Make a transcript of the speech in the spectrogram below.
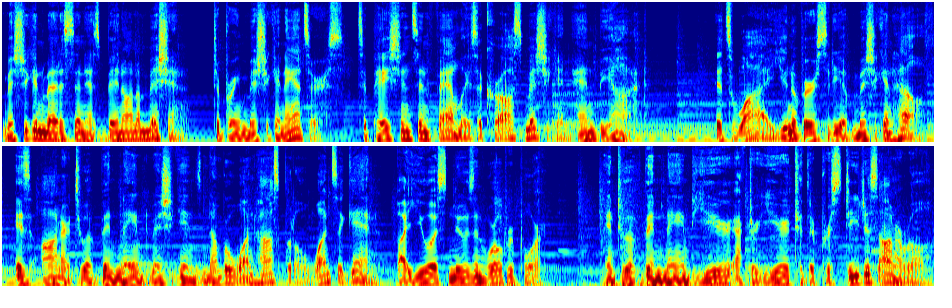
Michigan Medicine has been on a mission to bring Michigan answers to patients and families across Michigan and beyond. It's why University of Michigan Health is honored to have been named Michigan's number one hospital once again by U.S. News and World Report, and to have been named year after year to the prestigious honor roll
